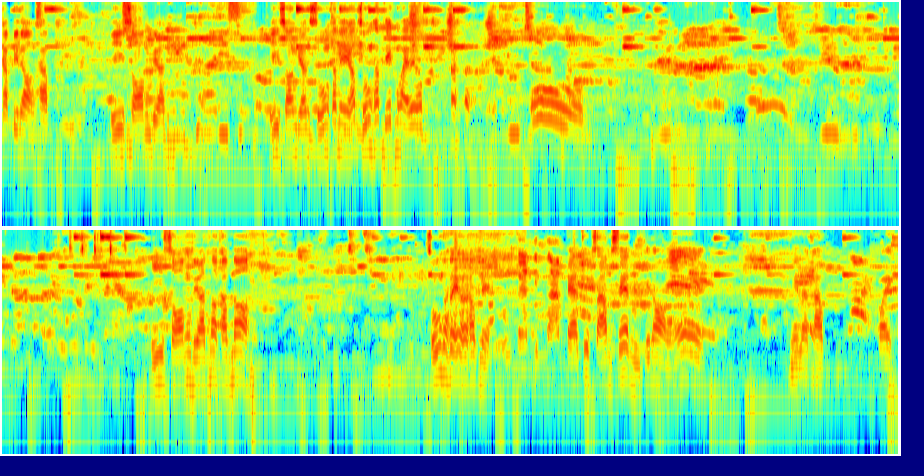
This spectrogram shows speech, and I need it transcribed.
ครับพี่น้องครับปีสองเดือนปีสองเดือนสูงเท่านี้ครับสูงครับเด็กหน่อยเลยครับ โอ้ปีสองเดือนเนาะครับเนาะสูงเท่าไหร่ครับเนี่ยแปดสิบสามแปดสิบสามเส้นพี่น้องเอ้ยนี่แหละครับก้อยแข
